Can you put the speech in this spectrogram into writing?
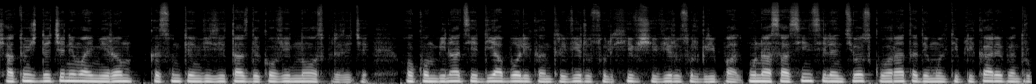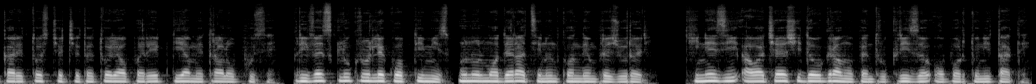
Și atunci de ce ne mai mirăm că suntem vizitați de COVID-19, o combinație diabolică între virusul HIV și virusul gripal, un asasin silențios cu o rată de multiplicare pentru care toți cercetătorii au păreri diametral opuse. Privesc lucrurile cu optimism, unul moderat ținând cont de împrejurări. Chinezii au aceeași ideogramă pentru criză-oportunitate.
